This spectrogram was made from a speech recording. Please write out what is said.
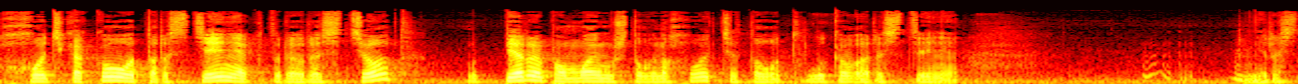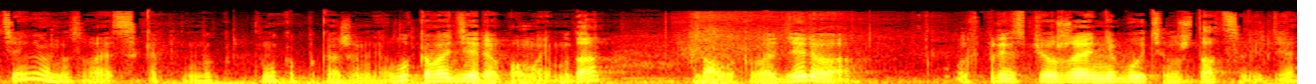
хоть какого-то растения, которое растет, ну, первое, по-моему, что вы находите, это вот луковое растение. Не растение он называется, как, ну, ну-ка покажи мне. Луковое дерево, по-моему, да? Да, луковое дерево. Вы, в принципе, уже не будете нуждаться в еде.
